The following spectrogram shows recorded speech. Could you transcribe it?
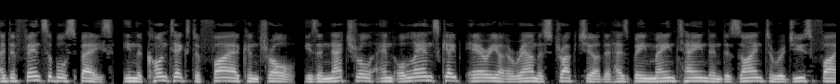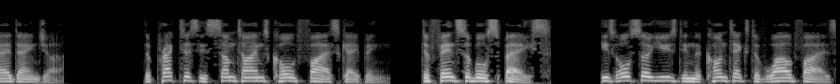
A defensible space, in the context of fire control, is a natural and or landscaped area around a structure that has been maintained and designed to reduce fire danger. The practice is sometimes called firescaping. Defensible space is also used in the context of wildfires,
